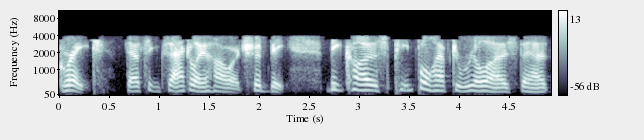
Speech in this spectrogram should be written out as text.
great. That's exactly how it should be, because people have to realize that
